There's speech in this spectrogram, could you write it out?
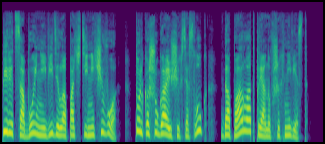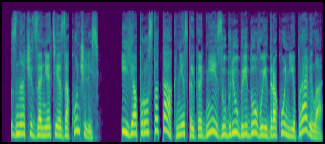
Перед собой не видела почти ничего, только шугающихся слуг да пару отпрянувших невест. Значит, занятия закончились, и я просто так несколько дней зубрю бредовые драконьи правила,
